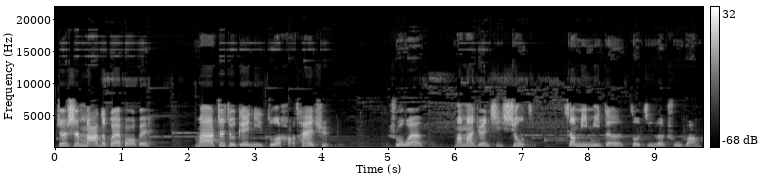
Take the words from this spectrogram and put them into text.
真是妈的乖宝贝，妈这就给你做好菜去。说完，妈妈卷起袖子，笑眯眯地走进了厨房。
